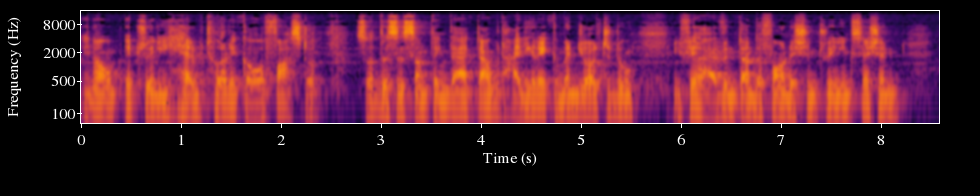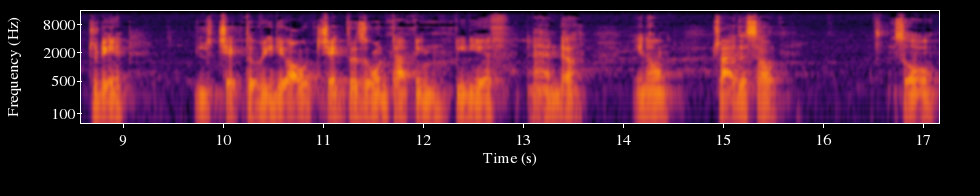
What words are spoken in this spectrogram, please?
you know it really helped her recover faster. So this is something that i would highly recommend you all to do. If you haven't done the foundation training session today check the video out check the zone tapping pdf and uh, you know try this out so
